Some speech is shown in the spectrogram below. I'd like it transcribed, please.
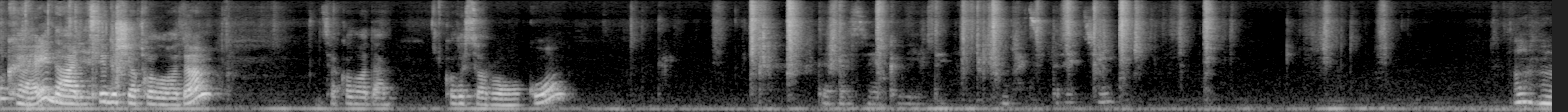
Окей, далі. Слідуща колода. Ця колода колесо року. Угу.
